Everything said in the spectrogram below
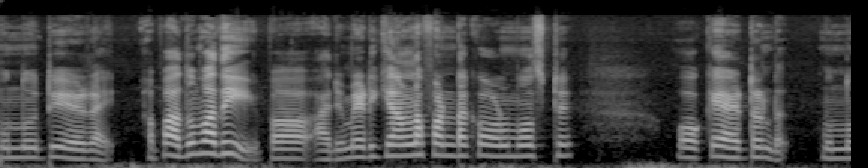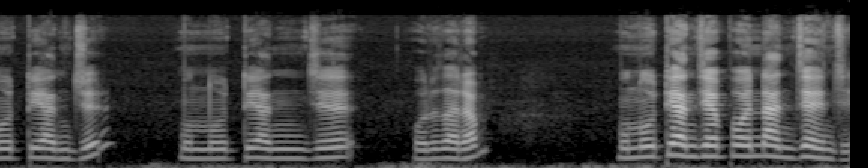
മുന്നൂറ്റി ഏഴായി അപ്പോൾ അത് മതി. ഇപ്പോൾ അരി മേടിക്കാനുള്ള ഫണ്ടൊക്കെ ഓൾമോസ്റ്റ് ഓക്കെ ആയിട്ടുണ്ട്. മുന്നൂറ്റി അഞ്ച് മുന്നൂറ്റി അഞ്ച് ഒരു തരം മുന്നൂറ്റി അഞ്ച് പോയിന്റ് അഞ്ച് അഞ്ച്.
